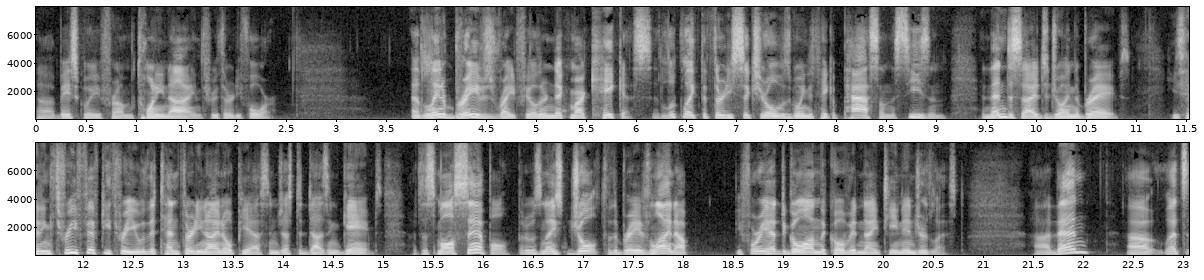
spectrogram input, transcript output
uh, basically from 29 through 34. Atlanta Braves right fielder Nick Markakis. It looked like the 36 year old was going to take a pass on the season and then decided to join the Braves. He's hitting 353 with a 1039 OPS in just a dozen games. It's a small sample, but it was a nice jolt to the Braves lineup before he had to go on the COVID 19 injured list. Uh, then uh, let's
